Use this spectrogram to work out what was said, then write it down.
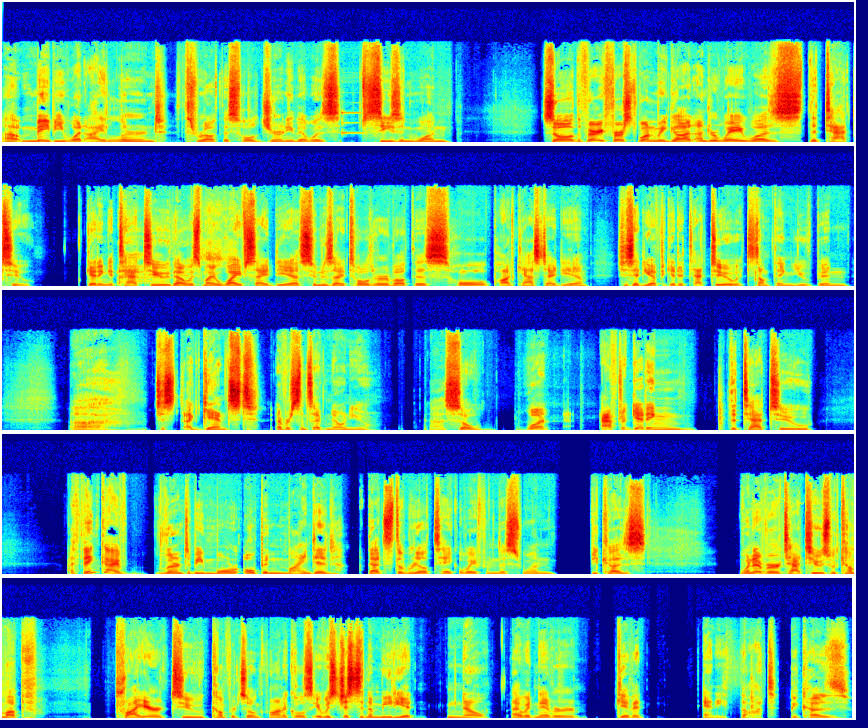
uh, maybe what I learned throughout this whole journey that was season one. So the very first one we got underway was the tattoo. Getting a tattoo. That was my wife's idea. As soon as I told her about this whole podcast idea, she said, You have to get a tattoo. It's something you've been uh, just against ever since I've known you. Uh, so, what, after getting the tattoo, I think I've learned to be more open minded. That's the real takeaway from this one because whenever tattoos would come up prior to Comfort Zone Chronicles, it was just an immediate no. I would never give it any thought. Because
